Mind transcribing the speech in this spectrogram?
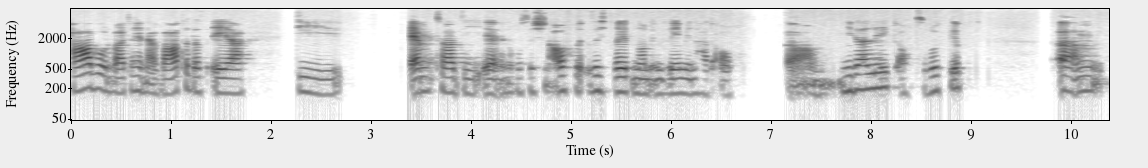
habe und weiterhin erwarte, dass er die Ämter, die er in russischen Aufsichtsräten und in Gremien hat, auch ähm, niederlegt, auch zurückgibt. Ähm,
